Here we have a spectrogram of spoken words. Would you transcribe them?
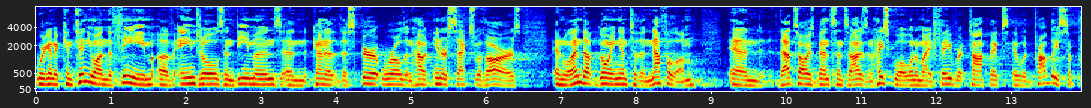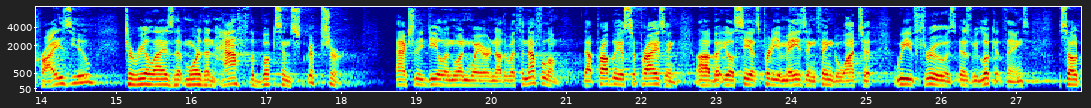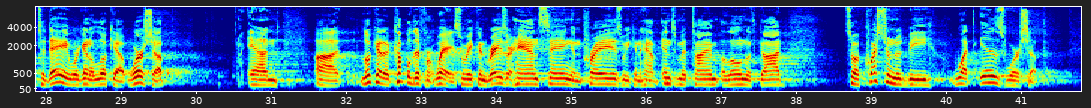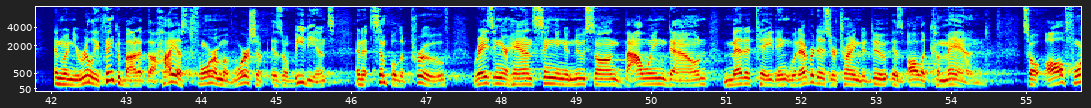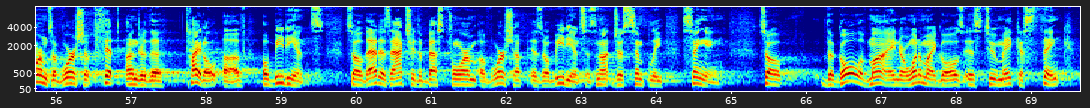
we're going to continue on the theme of angels and demons and kind of the spirit world and how it intersects with ours. And we'll end up going into the Nephilim. And that's always been since I was in high school one of my favorite topics. It would probably surprise you to realize that more than half the books in scripture actually deal in one way or another with the Nephilim. That probably is surprising, uh, but you'll see it's pretty amazing thing to watch it weave through as, as we look at things. So today we're going to look at worship and uh, look at a couple different ways. So we can raise our hands, sing and praise. We can have intimate time alone with God. So a question would be, what is worship? And when you really think about it, the highest form of worship is obedience, and it's simple to prove. Raising your hands, singing a new song, bowing down, meditating, whatever it is you're trying to do is all a command. So all forms of worship fit under the title of obedience. So that is actually the best form of worship is obedience. It's not just simply singing. So the goal of mine, or one of my goals, is to make us think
